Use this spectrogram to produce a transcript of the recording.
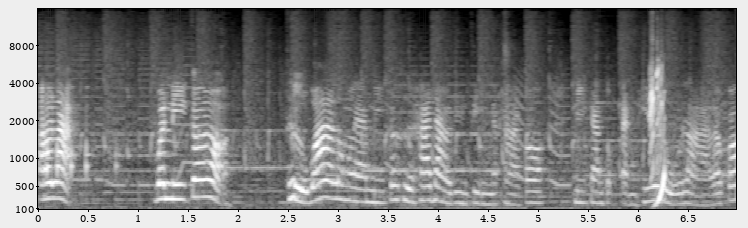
เอาล่ะ วันนี้ก็ถือว่าโรงแรมนี้ก็คือ 5 ดาวจริง ๆนะคะ ก็มีการตกแต่งที่หรูหราแล้วก็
